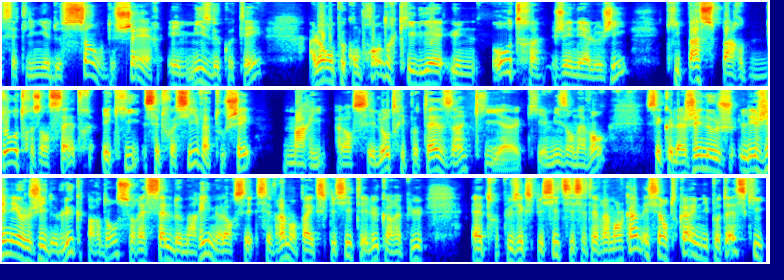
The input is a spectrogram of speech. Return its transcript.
cette lignée de sang, de chair est mise de côté, alors on peut comprendre qu'il y ait une autre généalogie qui passe par d'autres ancêtres et qui, cette fois-ci, va toucher Marie. Alors c'est l'autre hypothèse hein, qui, euh, qui, est mise en avant, c'est que la les généalogies de Luc, pardon, seraient celles de Marie, mais alors c'est vraiment pas explicite et Luc aurait pu être plus explicite si c'était vraiment le cas, mais c'est en tout cas une hypothèse qui,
